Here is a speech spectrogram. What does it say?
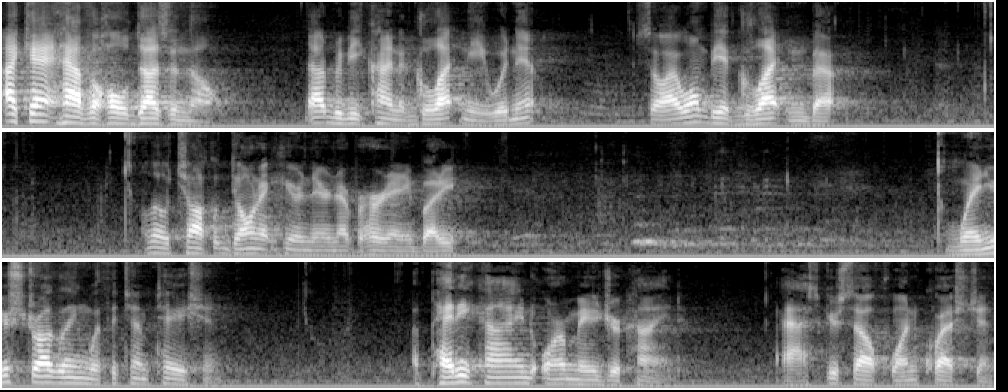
I can't have the whole dozen, though. That would be kind of gluttony, wouldn't it? So I won't be a glutton, but a little chocolate donut here and there never hurt anybody. When you're struggling with a temptation, a petty kind or a major kind, ask yourself one question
